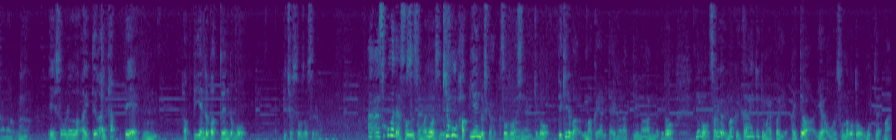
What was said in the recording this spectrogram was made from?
あなるほな。ど、えその相手側に立ってうん。うんハッピーエンドバッドエンドも一応想像するの？ああそこまでは想像しそない。もうこまでは想像しない。基本ハッピーエンドしか想像はしないけど、できればうまくやりたいからっていうのはあるんだけど、でもそれがうまくいかない時もやっぱり相手はいや俺そんなことを思ってない。まあ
